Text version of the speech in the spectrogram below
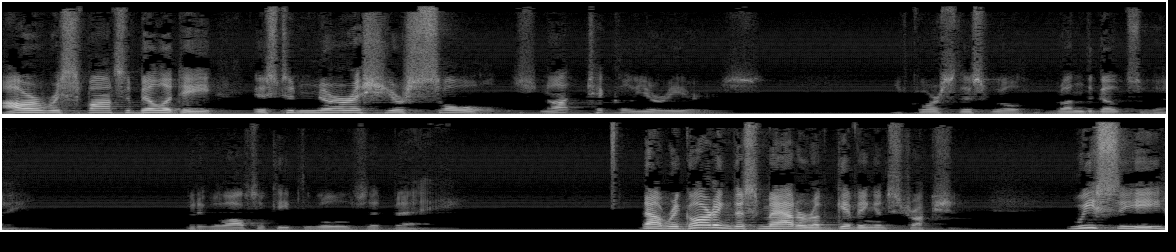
Our responsibility is to nourish your souls, not tickle your ears. Course, this will run the goats away, but it will also keep the wolves at bay. Now, regarding this matter of giving instruction, we see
